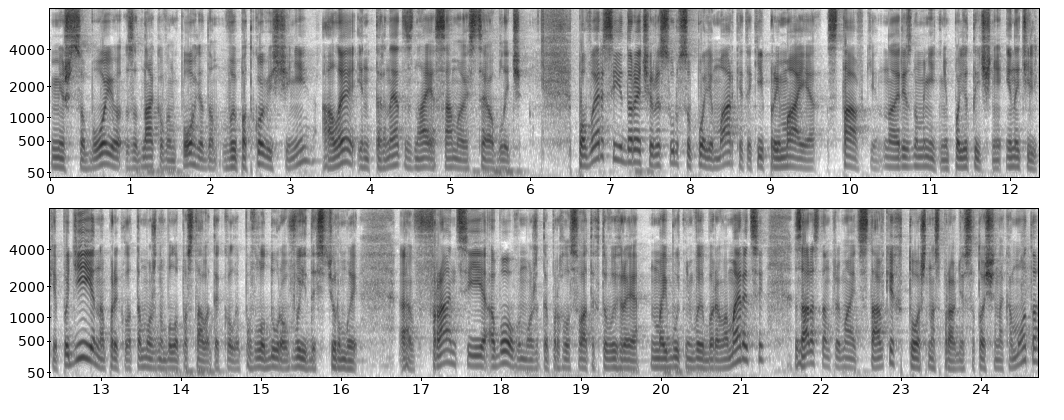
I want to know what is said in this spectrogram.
між собою з однаковим поглядом, випадковість чи ні, але інтернет знає саме ось це обличчя. По версії, до речі, ресурсу Polymarket, який приймає ставки на різноманітні політичні і не тільки події. Наприклад, там можна було поставити, коли Павло Дуров вийде з тюрми е, в Франції, або ви можете проголосувати, хто виграє майбутні вибори в Америці. Зараз там приймають ставки, хто ж насправді Сатоші Накамото,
